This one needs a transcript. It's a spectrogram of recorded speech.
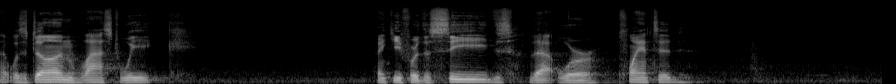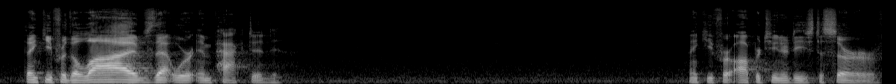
that was done last week. Thank you for the seeds that were planted. Thank you for the lives that were impacted. Thank you for opportunities to serve.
